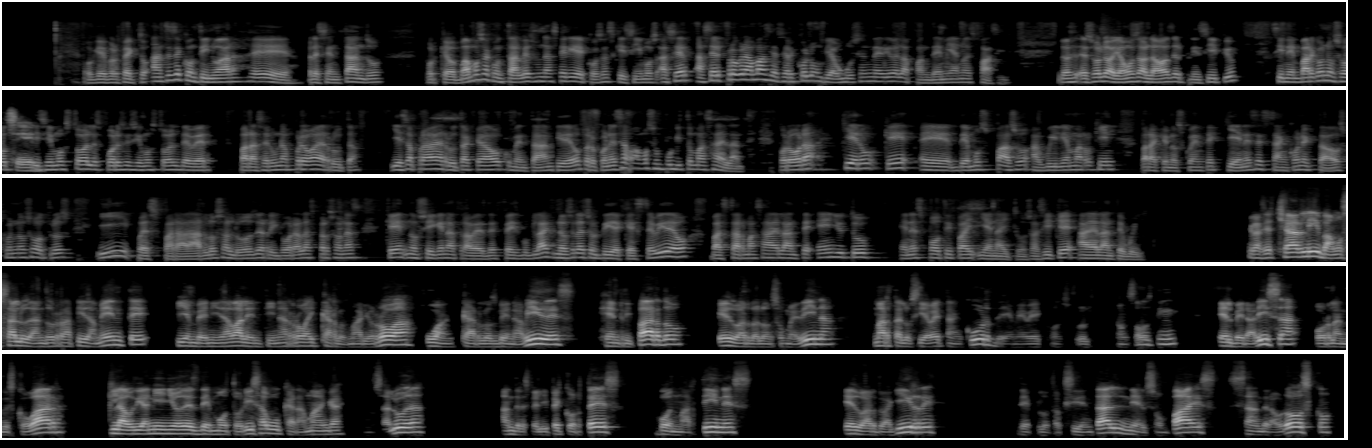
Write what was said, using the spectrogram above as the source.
Ok, perfecto. Antes de continuar eh, presentando, porque vamos a contarles una serie de cosas que hicimos. Hacer, hacer programas y hacer Colombia Bus en medio de la pandemia no es fácil. Eso lo habíamos hablado desde el principio. Sin embargo, nosotros hicimos todo el esfuerzo, hicimos todo el deber para hacer una prueba de ruta y esa prueba de ruta queda documentada en video, pero con esa vamos un poquito más adelante. Por ahora quiero que eh, demos paso a William Marroquín para que nos cuente quiénes están conectados con nosotros y pues para dar los saludos de rigor a las personas que nos siguen a través de Facebook Live. No se les olvide que este video va a estar más adelante en YouTube, en Spotify y en iTunes. Así que adelante, Will. Gracias, Charlie. Vamos saludando rápidamente. Bienvenida Valentina Roa y Carlos Mario Roa, Juan Carlos Benavides, Henry Pardo, Eduardo Alonso Medina, Marta Lucía Betancourt de MB Consulting, Elber Ariza, Orlando Escobar, Claudia Niño desde Motoriza Bucaramanga, nos saluda, Andrés Felipe Cortés, Bon Martínez, Eduardo Aguirre, de Flota Occidental, Nelson Páez, Sandra Orozco,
